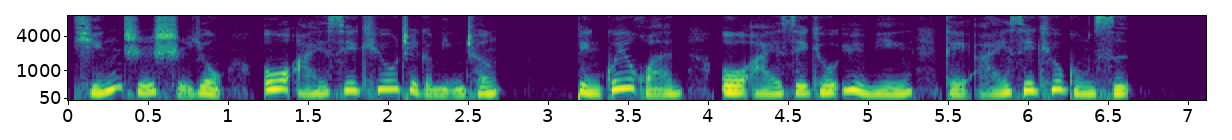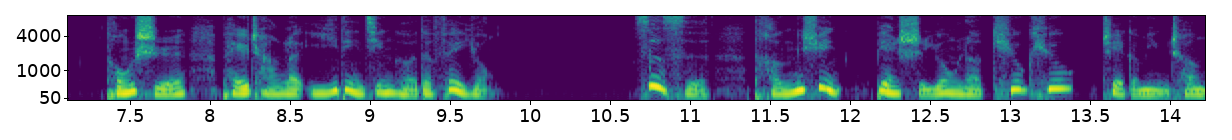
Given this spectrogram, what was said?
停止使用 OICQ 这个名称，并归还 OICQ 域名给 ICQ 公司，同时赔偿了一定金额的费用。自此，腾讯便使用了 QQ 这个名称。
